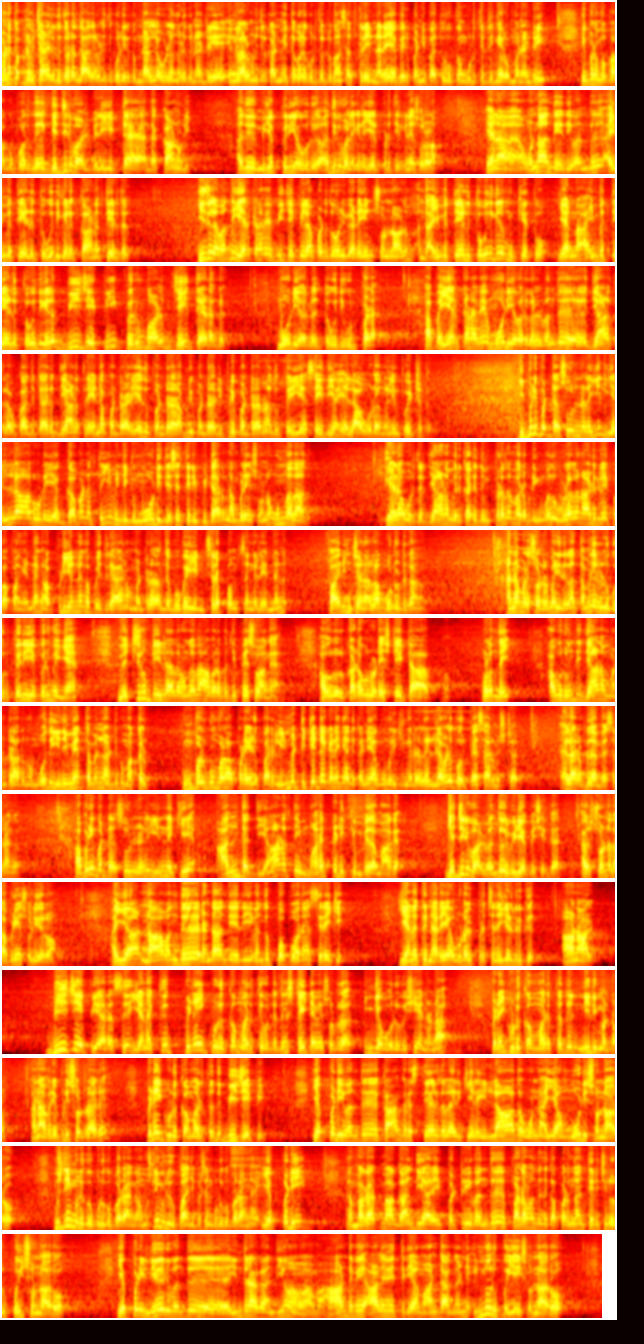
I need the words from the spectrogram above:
வணக்கம். நம்ம சேனலுக்கு தொடர்ந்து ஆதரவளித்து கொண்டிருக்கும் நல்ல உள்ளங்களுக்கு நன்றி. எங்களால் முடிஞ்ச கண்மை தகவலை கொடுத்துட்ருக்கோம். சப்ஸ்கிரைப் நிறைய பேர் பண்ணி பார்த்து ஊக்கம் கொடுத்துட்ருக்கீங்க. ரொம்ப நன்றி. இப்போ நம்ம பார்க்க போகிறது கெஜ்ரிவால் வெளியிட்ட அந்த காணொளி. அது மிகப்பெரிய ஒரு அதிர்வலைகளை ஏற்படுத்தியிருக்குன்னே சொல்லலாம். ஏன்னா ஒன்றாம் தேதி வந்து ஐம்பத்தி ஏழு தொகுதிகளுக்கான தேர்தல். இதில் வந்து ஏற்கனவே பிஜேபிலாம் படுதோல்வி அடையும்னு சொன்னாலும் அந்த ஐம்பத்தேழு தொகுதிகளும் முக்கியத்துவம். ஏன்னா ஐம்பத்தேழு தொகுதிகளும் பிஜேபி பெரும்பாலும் ஜெயித்த இடங்கள். மோடி அவர்கள் தொகுதி உட்பட. அப்போ ஏற்கனவே மோடி அவர்கள் வந்து தியானத்தில் உட்காந்துட்டாரு தியானத்தில் என்ன பண்ணுறாரு ஏது பண்ணுறாரு அப்படி பண்ணுறாரு இப்படி பண்ணுறாருன்னு அது பெரிய செய்தியாக எல்லா ஊடகங்களையும் போயிட்டுருக்கு. இப்படிப்பட்ட சூழ்நிலையில் எல்லாருடைய கவனத்தையும் இன்றைக்கி மோடி திசை திருப்பிட்டார். நம்மளே சொன்னோம் உண்மைதான் அது. ஏன்னா ஒருத்தர் தியானம் இருக்கார் இது பிரதமர் அப்படிங்கும்போது உலக நாடுகளே பார்ப்பாங்க. என்னங்க அப்படி என்னங்க போய் தியானம் பண்ணுற அந்த குகையின் சிறப்பம்சங்கள் என்னன்னு ஃபாரின் சேனல்லாம் போட்டுட்ருக்காங்க. அண்ணாமலை சொல்கிற மாதிரி இதெல்லாம் தமிழர்களுக்கு ஒரு பெரிய பெருமைங்க. மெச்சூரிட்டி இல்லாதவங்க தான் அவரை பற்றி பேசுவாங்க. அவர் ஒரு கடவுளுடைய ஸ்டேட்டாக குழந்தை. அவர் வந்து தியானம் பண்ணுறாருங்கும் போது இனிமேல் தமிழ்நாட்டுக்கு மக்கள் கும்பல் கும்பலாக படையெடுப்பார்கள். இனிமேல் டிக்கெட்டே கிடைக்காது கன்னியாகுமரிக்குங்கிற லெவலுக்கு அவர் பேச ஆரம்பிச்சிட்டார். எல்லோரும் அப்படி தான் பேசுகிறாங்க அப்படிப்பட்ட சூழ்நிலை இன்றைக்கி அந்த தியானத்தை மறக்கடிக்கும் விதமாக கெஜ்ரிவால் வந்து ஒரு வீடியோ பேசியிருக்கார். அவர் சொன்னது அப்படியே சொல்லிடுறோம். ஐயா நான் வந்து ரெண்டாம் தேதி வந்து போக போகிறேன் சிறைக்கு. எனக்கு நிறையா உடல் பிரச்சனைகள் இருக்குது ஆனால் பிஜேபி அரசு எனக்கு பிணை கொடுக்க மறுத்து விட்டதுன்னு ஸ்ட்ரெயிட்டாகவே சொல்கிறார் இங்கே ஒரு விஷயம் என்னென்னா பிணை கொடுக்க மறுத்தது நீதிமன்றம். ஆனால் அவர் எப்படி சொல்கிறாரு பிணை கொடுக்க மறுத்தது பிஜேபி எப்படி வந்து காங்கிரஸ் தேர்தல் அறிக்கையில் இல்லாத ஒன்று ஐயா மோடி சொன்னாரோ முஸ்லீம்களுக்கு கொடுக்க போகிறாங்க முஸ்லீம்களுக்கு பாஞ்சு பர்சன்ட் கொடுக்க போகிறாங்க எப்படி மகாத்மா காந்தியாரை பற்றி வந்து படம் வந்ததுக்கு அப்புறம் தான் தெரிச்சுன்னு ஒரு பொய் சொன்னாரோ எப்படி நேரு வந்து இந்திரா காந்தியும் ஆண்டவே ஆளவே தெரியாமல் ஆண்டாங்கன்னு இன்னொரு பொய்யை சொன்னாரோ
